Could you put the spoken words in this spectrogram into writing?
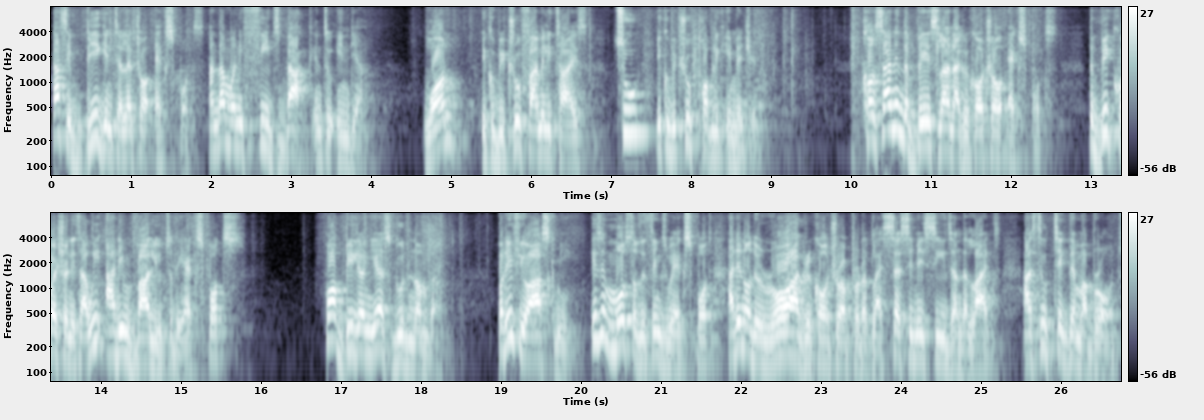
That's a big intellectual export, and that money feeds back into India. One, it could be through family ties. Two, it could be through public imaging. Concerning the baseline agricultural exports, the big question is, are we adding value to the exports? 4 billion, yes, good number. But if you ask me, isn't most of the things we export, are they not the raw agricultural product like sesame seeds and the likes, and still take them abroad?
